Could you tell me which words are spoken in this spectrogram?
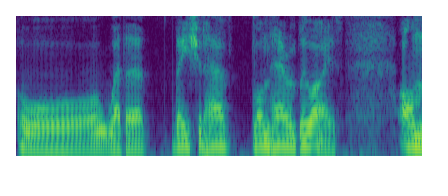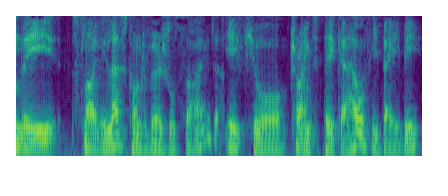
or whether they should have blonde hair and blue eyes. On the slightly less controversial side, if you're trying to pick a healthy baby,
